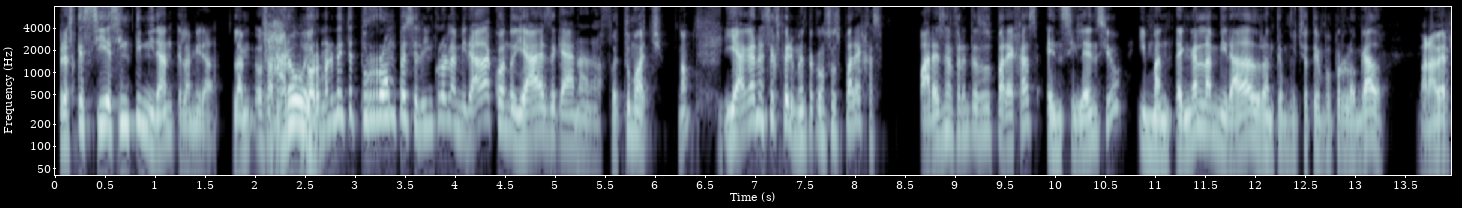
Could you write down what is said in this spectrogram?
Pero es que sí es intimidante la mirada. La- o sea, Claro, normalmente tú rompes el vínculo de la mirada cuando ya es de que, ah, no, no, fue too much, ¿no? Y hagan ese experimento con sus parejas. Párense enfrente de sus parejas en silencio y mantengan la mirada durante mucho tiempo prolongado. Van a ver.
